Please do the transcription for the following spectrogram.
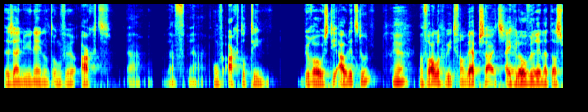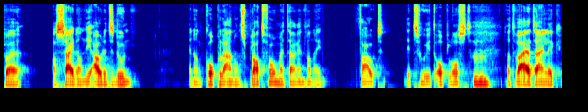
Er zijn nu in Nederland ongeveer 8, ja, ja, ongeveer 8 tot 10 bureaus die audits doen. Ja. Maar vooral op het gebied van websites. Wij geloven erin dat als, we, als zij dan die audits doen en dan koppelen aan ons platform met daarin van hey, fout, dit is hoe je het oplost, Hm. dat wij uiteindelijk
